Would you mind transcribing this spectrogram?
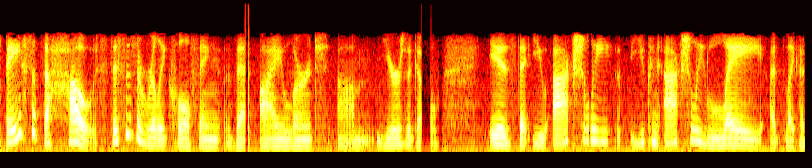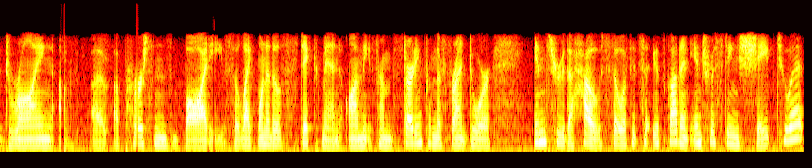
space of the house. This is a really cool thing that I learned um, years ago. Is that you actually you can actually lay a, like a drawing of a, a person's body. So like one of those stick men on the from starting from the front door in through the house. So if it's it's got an interesting shape to it,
